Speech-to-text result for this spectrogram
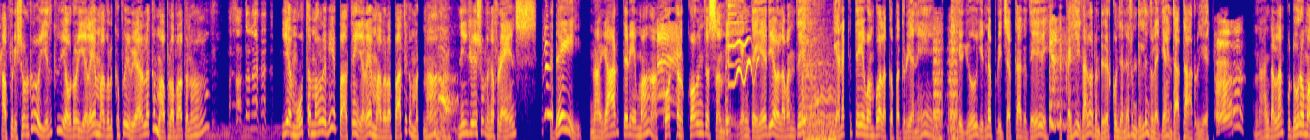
அப்படி சொல்றோம் எதுக்கு அவரோட இளைய மகளுக்கு போய் வேலைக்கு மாப்பிள்ள பார்க்கணும்? என் மூத்த மகளவே பார்த்தேன் இளைய மகளை பார்த்துக்க மாட்டேனா? நீங்களே சொல்லுங்க ஃப்ரெண்ட்ஸ் டேய் நான் யார் தெரியுமா? கோட்டர் கோவிந்தசாமி எங்க ஏரியாவில் வந்து எனக்கு தேவம் போலக்க பாக்குறியானே ஐயோ என்ன இப்படி சக்காகுதே கை கால ரெண்டு பேர் கொஞ்ச நேரம் நில்லுங்களே ஏன் இந்த அத்தாருயே? நாங்கெல்லாம் தூரமா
